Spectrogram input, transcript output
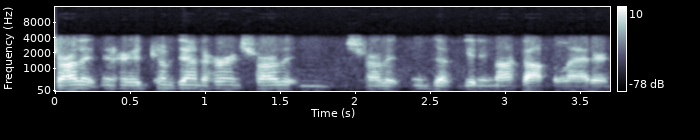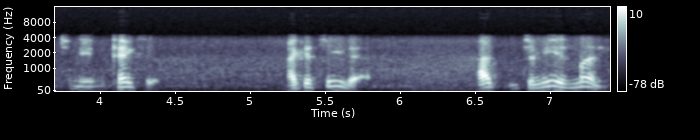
Charlotte and her it comes down to her and Charlotte, and Charlotte ends up getting knocked off the ladder, and Tamina takes it. I could see that. I, to me, is money,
